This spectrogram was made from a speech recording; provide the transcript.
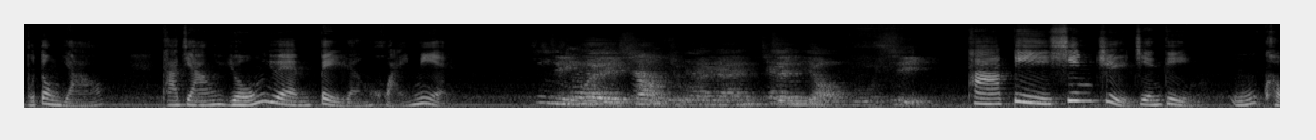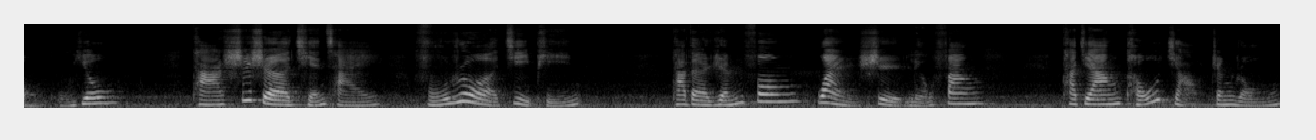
不动摇。他将永远被人怀念。敬畏上主的人真有福气。他必心智坚定，无恐无忧。他施舍钱财，扶弱济贫。他的人风万世流芳。他将头角峥嵘，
